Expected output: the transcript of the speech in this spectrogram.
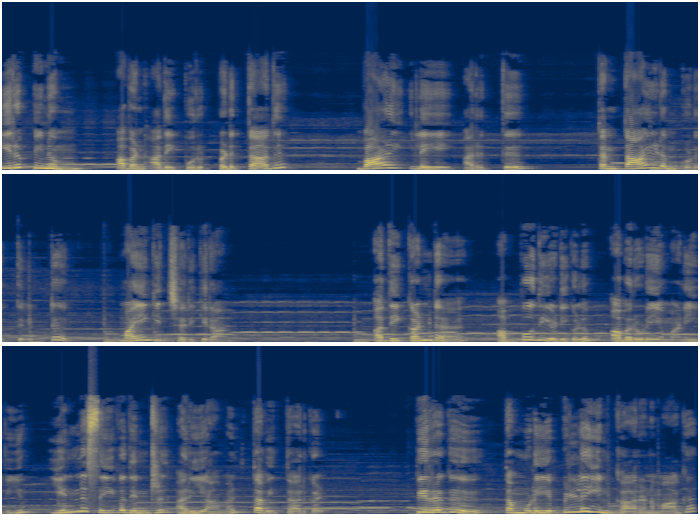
இருப்பினும் அவன் அதை பொருட்படுத்தாது வாழை இலையை அறுத்து தன் தாயிடம் கொடுத்துவிட்டு மயங்கிச் சரிகிறான். அதை கண்ட அப்போதியடிகளும் அவருடைய மனைவியும் என்ன செய்வதென்று அறியாமல் தவித்தார்கள். பிறகு தம்முடைய பிள்ளையின் காரணமாக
